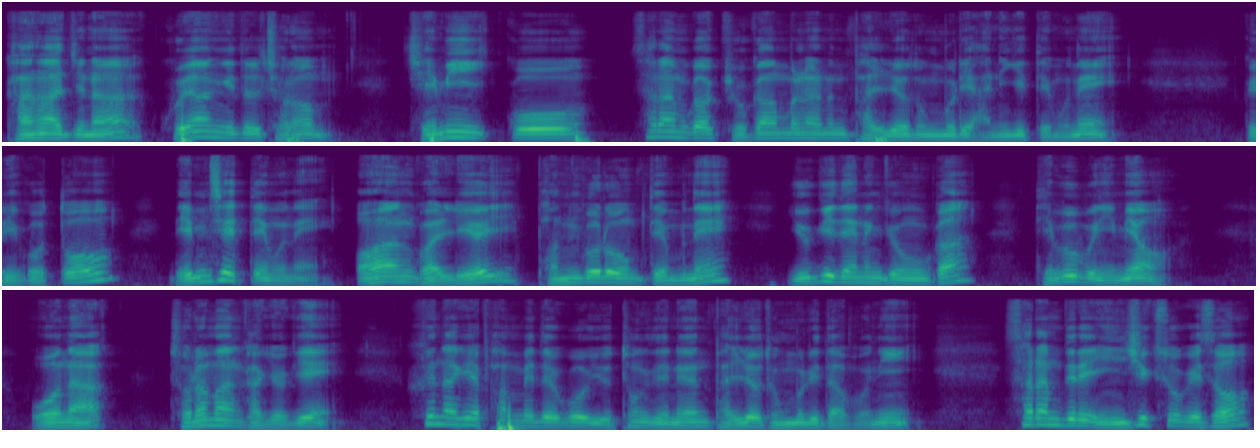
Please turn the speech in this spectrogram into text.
강아지나 고양이들처럼 재미있고 사람과 교감을 하는 반려동물이 아니기 때문에 그리고 또 냄새 때문에 어항 관리의 번거로움 때문에 유기되는 경우가 대부분이며 워낙 저렴한 가격에 흔하게 판매되고 유통되는 반려동물이다 보니 사람들의 인식 속에서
